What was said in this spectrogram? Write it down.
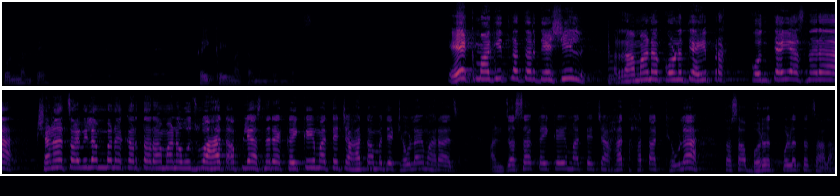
कोण म्हणते? काही काही माता म्हणते महाराज. एक मागितलं तर देशील. रामानं कोणत्याही प्र कोणत्याही असणाऱ्या क्षणाचा विलंब न करता रामानं उजवा हात आपल्या असणाऱ्या कैकई मातेच्या हातामध्ये ठेवलाय महाराज. आणि जसा कैकई मातेच्या हात हातात ठेवला तसा भरत पळतच आला.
